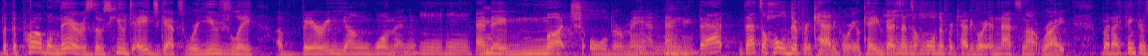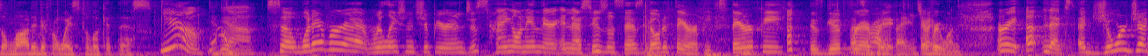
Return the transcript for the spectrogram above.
But the problem there is those huge age gaps were usually a very young woman mm-hmm. and a mm-hmm. much older man. Mm-hmm. And that that's a whole different category, okay, you guys? That's a whole different category, and that's not right. But I think there's a lot of different ways to look at this. Yeah. Yeah. So whatever uh, relationship you're in, just hang on in there. And as Susan says, go to therapy. therapy is good for That's right. everything. Everyone. All right, up next, a Georgia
